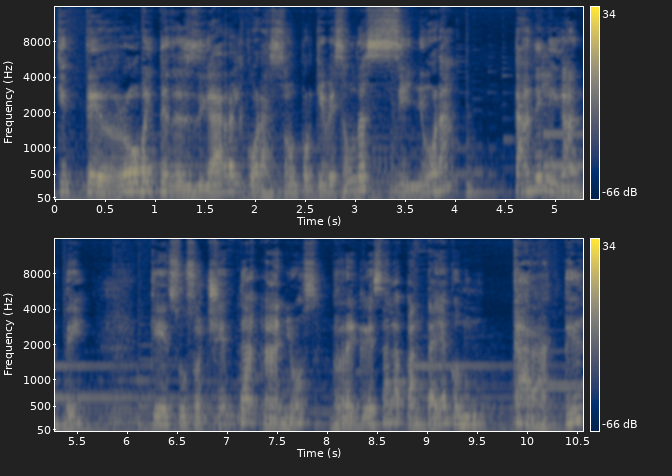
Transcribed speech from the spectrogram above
que te roba y te desgarra el corazón porque ves a una señora tan elegante que en sus 80 años regresa a la pantalla con un carácter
